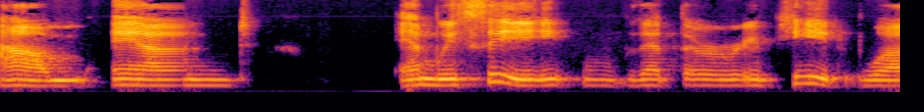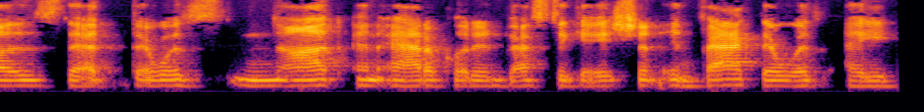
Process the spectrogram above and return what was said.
um, and and we see that the repeat was that there was not an adequate investigation. In fact, there was a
